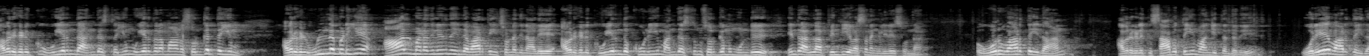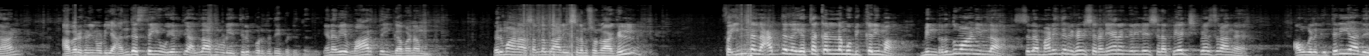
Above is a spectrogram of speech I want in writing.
அவர்களுக்கு உயர்ந்த அந்தஸ்தையும் உயர்தரமான சொர்க்கத்தையும் அவர்கள் உள்ளபடியே ஆள் மனதிலிருந்து இந்த வார்த்தையை சொன்னதினாலே அவர்களுக்கு உயர்ந்த கூலியும் அந்தஸ்தும் சொர்க்கமும் உண்டு என்று அல்லாஹ் பிந்திய வசனங்களிலே சொன்னான். ஒரு வார்த்தை தான் அவர்களுக்கு சாபத்தையும் வாங்கி தந்தது. ஒரே வார்த்தை தான் அவர்களினுடைய அந்தஸ்தையும் உயர்த்தி அல்லாஹனுடைய திருப்பொருத்தத்தை பெற்றது எனவே வார்த்தை கவனம். பெருமானா சல்லல்லா அலிஸ்லம் சொன்னார்கள் இன்னல் அப்தல எத்தக்கல்லமு பிக்கலிமா. மின் ரிதுவான் இல்லா சில மனிதர்கள் சில நேரங்களிலே சில பேச்சு பேசுறாங்க. அவங்களுக்கு தெரியாது.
